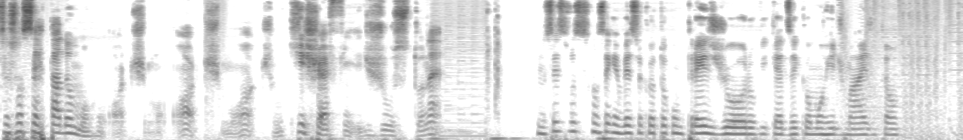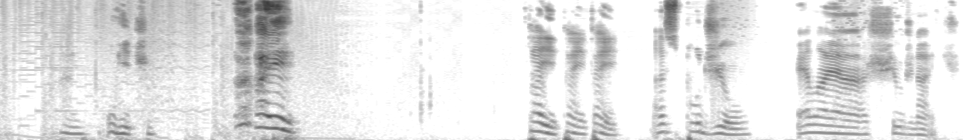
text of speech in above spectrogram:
Se eu sou acertado, eu morro. Ótimo, ótimo, ótimo. Que chefe justo, né? Não sei se vocês conseguem ver, só que eu tô com 3 de ouro, que quer dizer que eu morri demais, então... Ai, um hit. Aí! Tá aí, tá aí, tá aí. Ela explodiu. Ela é a Shield Knight.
